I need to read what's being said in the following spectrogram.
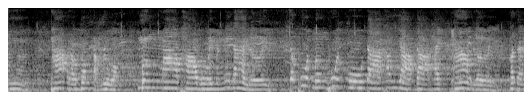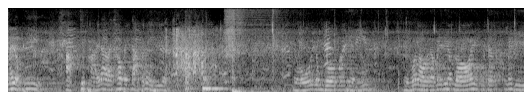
พี่ พระเราต้องสำรวม มึงมาพาโวยมันไม่ได้เลย จะพูดมึงพูดกูด่าคำหยาบด่าใครห้ามเลย เข้าใจไหมหลวงพี่อะที่ผายอะไรเข้าไปกราบพระหลวงพี่อะเดี๋ยวโยมโยมมาเห็นเห็นว่าเราเราไม่เรียบร้อยมันจะไม่ดี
